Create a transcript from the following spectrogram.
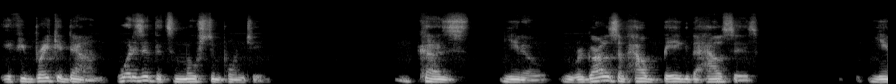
if you break it down, what is it that's most important to you? Because, you know, regardless of how big the house is, you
